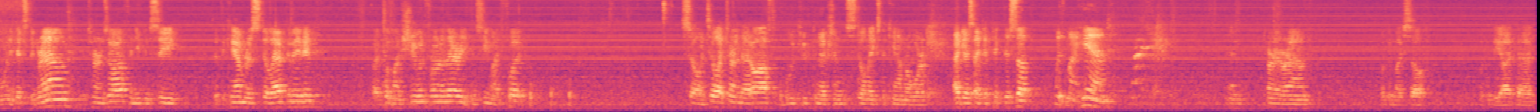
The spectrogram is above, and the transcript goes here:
And when it hits the ground, it turns off and you can see that the camera is still activated. I put my shoe in front of there, you can see my foot. So until I turn that off, the Bluetooth connection still makes the camera work. I guess I could pick this up with my hand and turn it around, look at myself, look at the iPad,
